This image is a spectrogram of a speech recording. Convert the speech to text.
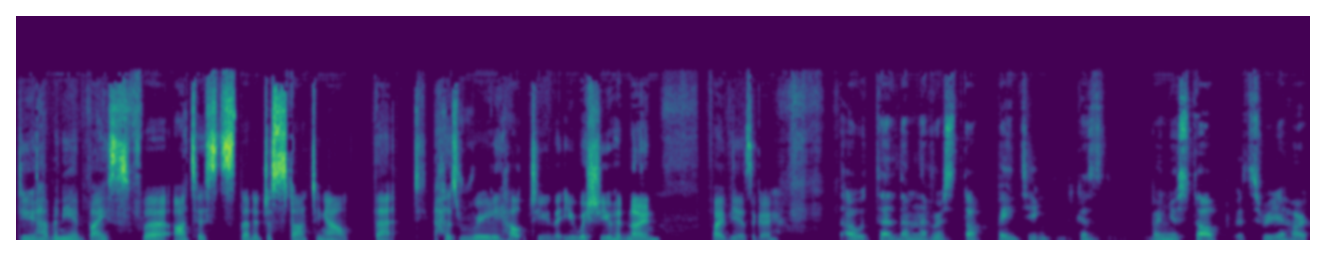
Do you have any advice for artists that are just starting out that has really helped you that you wish you had known five years ago? I would tell them never stop painting because when you stop, it's really hard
